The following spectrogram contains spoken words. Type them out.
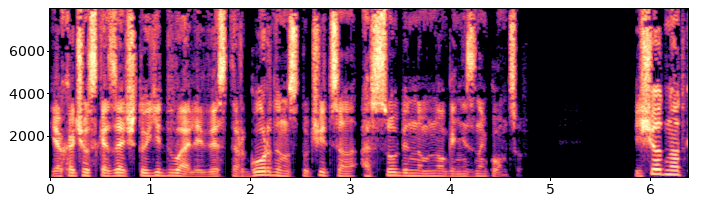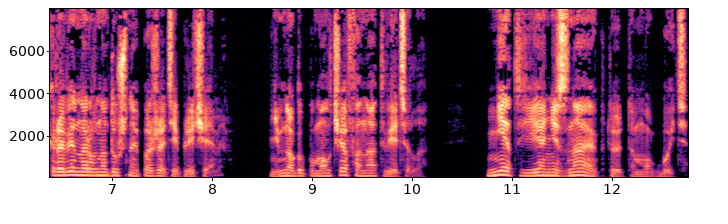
Я хочу сказать, что едва ли Вестер Гордон стучится особенно много незнакомцев. Еще одно откровенно равнодушное пожатие плечами. Немного помолчав, она ответила. «Нет, я не знаю, кто это мог быть.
